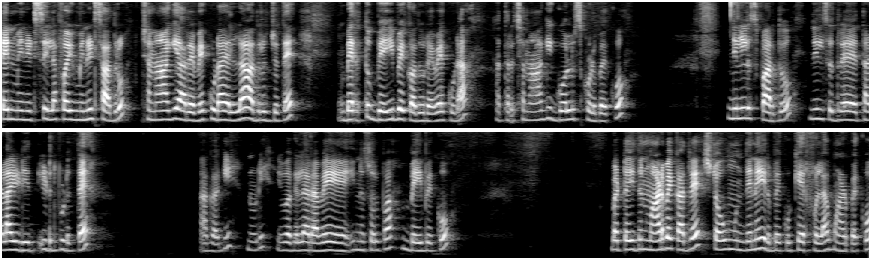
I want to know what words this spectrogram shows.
ಟೆನ್ ಮಿನಿಟ್ಸ್ ಇಲ್ಲ ಫೈವ್ ಮಿನಿಟ್ಸ್ ಆದರೂ ಚೆನ್ನಾಗಿ ಆ ರವೆ ಕೂಡ ಎಲ್ಲ ಅದ್ರ ಜೊತೆ ಬೆರೆತು ಬೇಯಬೇಕು ಅದು ರವೆ ಕೂಡ. ಆ ಥರ ಚೆನ್ನಾಗಿ ಗೋಲಿಸ್ಕೊಳ್ಬೇಕು. ನಿಲ್ಲಿಸ್ಬಾರ್ದು. ನಿಲ್ಲಿಸಿದ್ರೆ ತಳ ಹಿಡಿ, ಹಿಡಿದ್ಬಿಡುತ್ತೆ. ಹಾಗಾಗಿ ನೋಡಿ, ಇವಾಗೆಲ್ಲ ರವೆ ಇನ್ನು ಸ್ವಲ್ಪ ಬೇಯಬೇಕು. ಬಟ್ ಇದನ್ನು ಮಾಡಬೇಕಾದ್ರೆ ಸ್ಟವ್ ಮುಂದೆನೇ ಇರಬೇಕು ಕೇರ್ಫುಲ್ಲಾಗಿ ಮಾಡಬೇಕು.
